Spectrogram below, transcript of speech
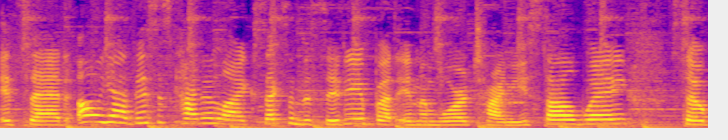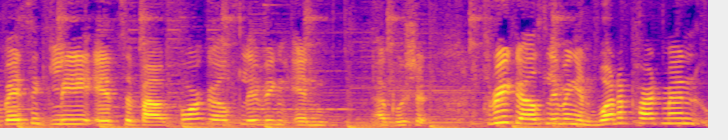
It said, oh yeah, this is kind of like Sex and the City, but in a more Chinese style way. So basically it's about four girls living in a bush. Three girls living in one apartment,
